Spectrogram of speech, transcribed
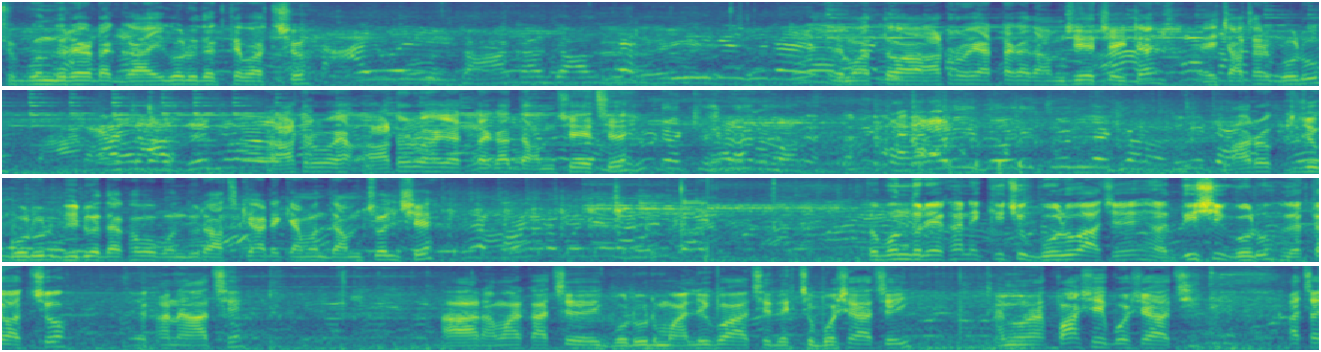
তো বন্ধুরা, একটা গাই গরু দেখতে পাচ্ছ। মাত্র আঠেরো হাজার টাকা দাম চেয়েছে এইটা এই চাচার গরু। আঠেরো আঠেরো হাজার টাকা দাম চেয়েছে। আরও কিছু গরুর ভিডিও দেখাবো বন্ধুরা আজকে হাটে কেমন দাম চলছে। তো বন্ধুরা এখানে কিছু গরু আছে দিশি গরু দেখতে পাচ্ছ এখানে আছে। আর আমার কাছে গরুর মালিকও আছে দেখছ বসে আছেই আমি ওনার পাশেই বসে আছি। আচ্ছা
